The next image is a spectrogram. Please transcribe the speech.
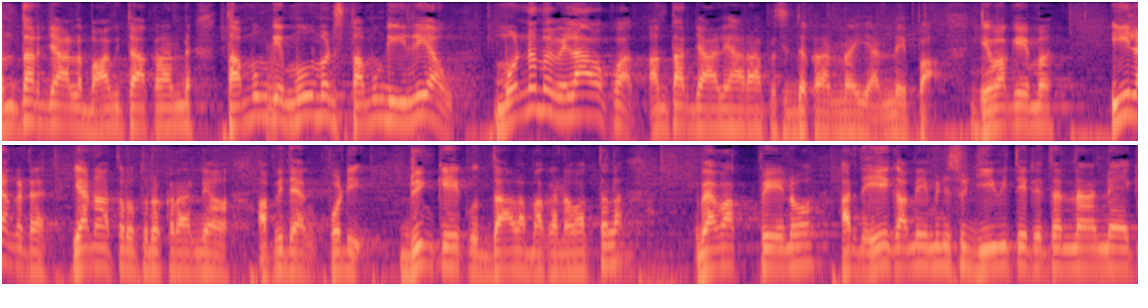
අන්තර්ජාල භාවිතා කරන්න තමුන්ගේ මූමන්ස් තමුන්ගේ ඉරියව් මොන්නම වෙලාවකවත් අන්තර්ජාලය හරා ප්‍රසිද්ධ කරන්න යන්න එපා. ඒවගේම ඊළඟට යන අතරතුර කරන්න අපි දැන් පොඩි ඩ්‍රිංකෙකුත් දාලා මග නවත්තල වැවක් පේනවා. හරද? ඒ ගමේ මිනිසු ජීවිතයට එතන්නන්න එක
